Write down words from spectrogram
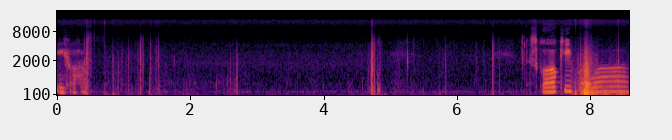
I haha. Skoki, pała,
